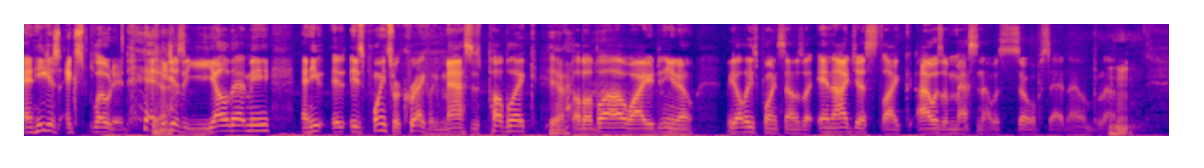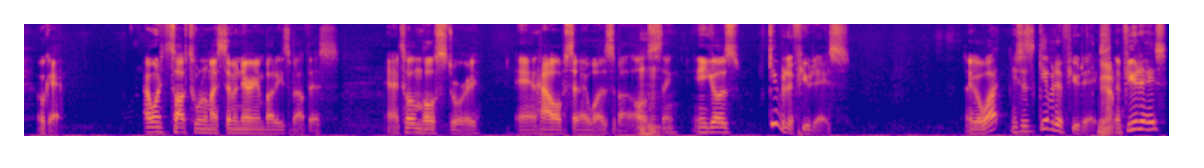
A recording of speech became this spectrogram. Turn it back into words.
And he just exploded. and Yeah. he just yelled at me. And he his points were correct. Like mass is public. Yeah. Blah blah blah. Why you you know we all these points. And I was like, and I just like I was a mess and I was so upset. And I, Mm-hmm. okay. I went to talk to one of my seminarian buddies about this, and I told him the whole story and how upset I was about all Mm-hmm. this thing. And he goes, "Give it a few days." I go, "What?" He says, "Give it a few days. Yeah. In a few days,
